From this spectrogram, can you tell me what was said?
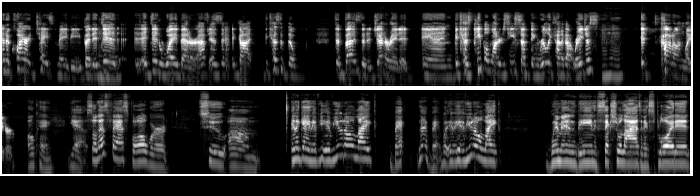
an acquired taste maybe but it did it did way better after as it got because of the the buzz that it generated and because people wanted to see something really kind of outrageous mm-hmm. it caught on later Okay. Yeah. So let's fast forward to um and again if you if you don't like back not back but if, if you don't like women being sexualized and exploited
